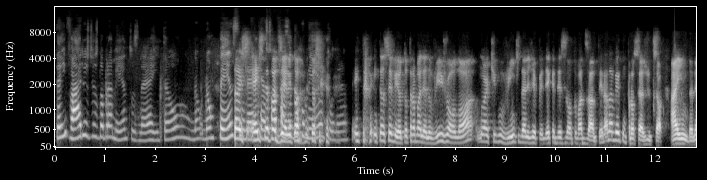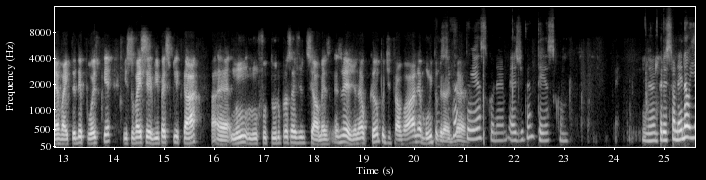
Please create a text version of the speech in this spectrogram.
Tem vários desdobramentos, né? Então, não, não pensem, então, né, é isso que, que eu estou dizendo. Então, então, né? então, então, você vê, eu estou trabalhando Visual Law no artigo 20 da LGPD, que é decisão automatizada. Não tem nada a ver com o processo judicial ainda, né? Vai ter depois, porque isso vai servir para explicar é, num, num, futuro processo judicial. Mas, mas, veja, né? O campo de trabalho é muito é grande. Né? Gigantesco, né? né? É gigantesco. Não, impressionei. Não, e,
